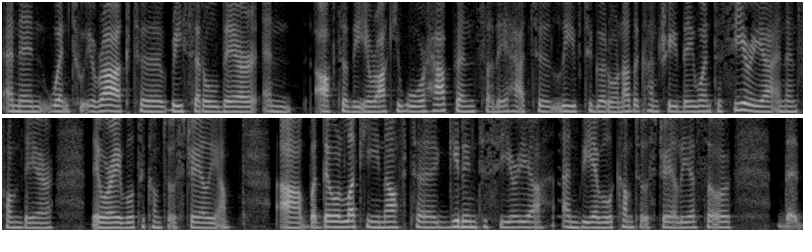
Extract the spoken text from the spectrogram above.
and then went to Iraq to resettle there. And after the Iraqi war happened, so they had to leave to go to another country. They went to Syria, and then from there, they were able to come to Australia. Uh, but they were lucky enough to get into Syria and be able to come to Australia. So the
